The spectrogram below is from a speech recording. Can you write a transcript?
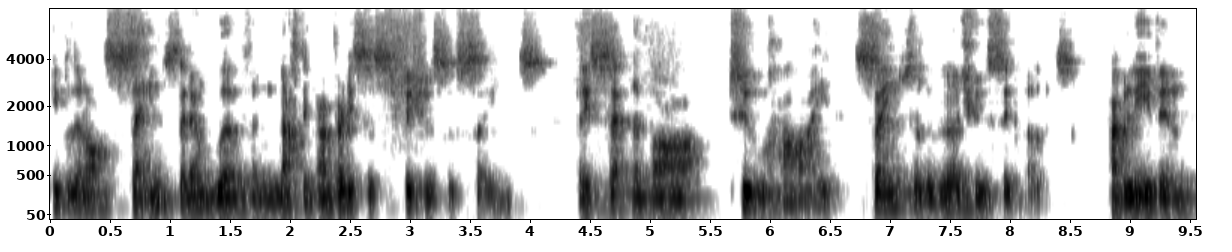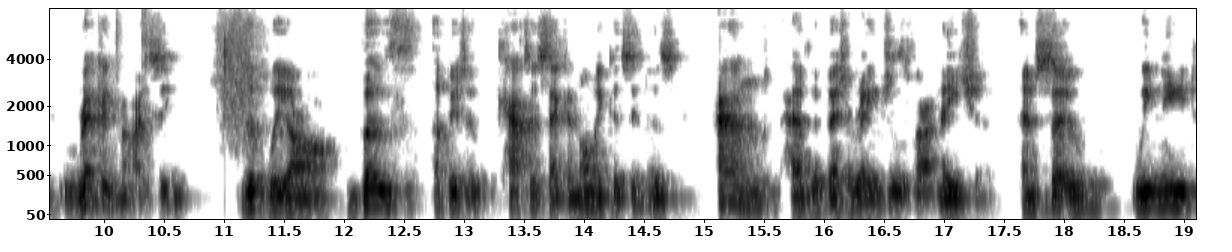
People are not saints. They don't work for nothing. I'm very suspicious of saints. They set the bar too high. Saints are the virtue signalers. I believe in recognizing that we are both a bit of catus economicus in us and have the better angels of our nature. And so we need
